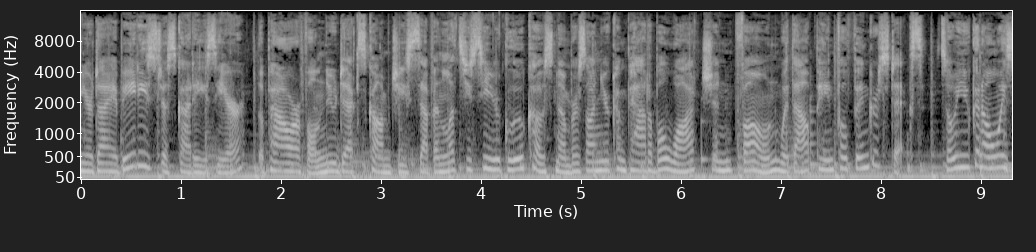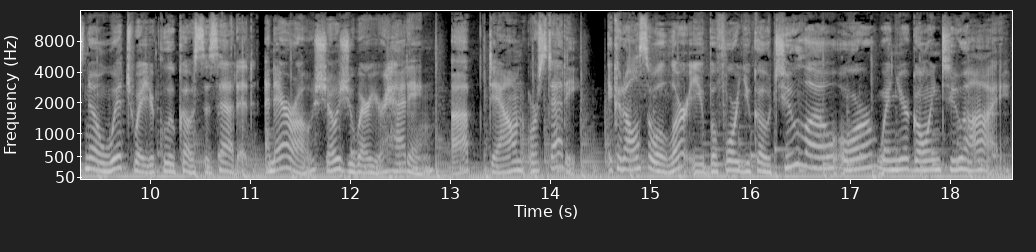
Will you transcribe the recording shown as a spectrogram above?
your diabetes just got easier. The powerful new Dexcom G7 lets you see your glucose numbers on your compatible watch and phone without painful finger sticks, so you can always know which way your glucose is headed. An arrow shows you where you're heading up, down, or steady. It can also alert you before you go too low or when you're going too high.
